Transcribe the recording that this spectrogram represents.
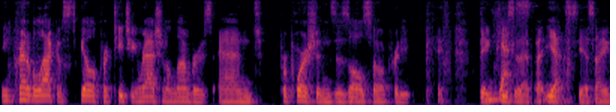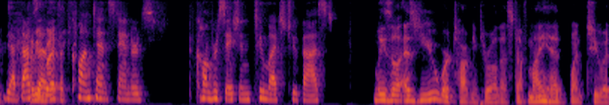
the incredible lack of skill for teaching rational numbers and proportions is also a pretty big, big piece yes. of that. But yes, yes, I yeah, that's I mean, a but, that's a content standards conversation. Too much, too fast. Lisa, as you were talking through all that stuff, my head went to a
